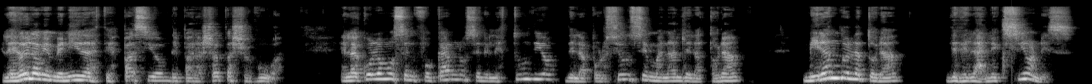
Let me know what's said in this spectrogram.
Les doy la bienvenida a este espacio de Parashata Shavua, en la cual vamos a enfocarnos en el estudio de la porción semanal de la Torá, mirando la Torá desde las lecciones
